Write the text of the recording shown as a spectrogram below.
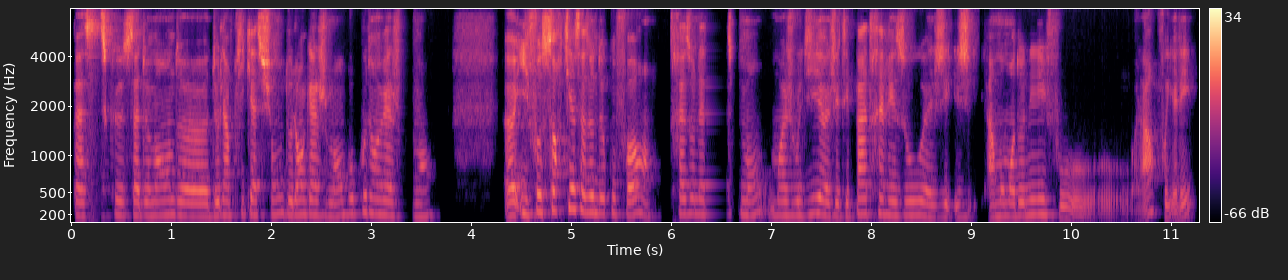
parce que ça demande euh, de l'implication, de l'engagement, beaucoup d'engagement. Euh, il faut sortir de sa zone de confort, très honnêtement. Moi, je vous le dis, j'étais pas très réseau. à un moment donné, il faut, voilà, faut y aller.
